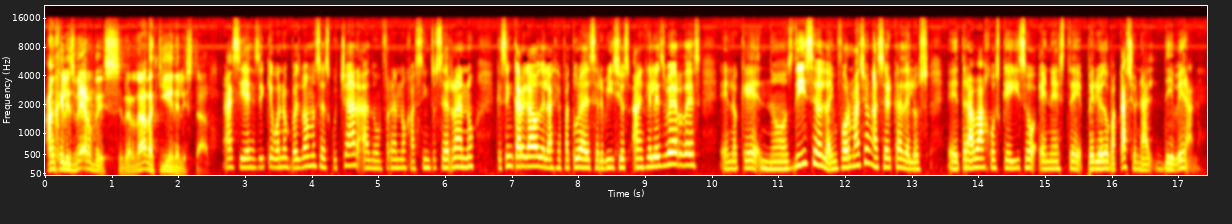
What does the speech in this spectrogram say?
Ángeles Verdes, ¿verdad? Aquí en el estado. Así es, así que bueno, pues vamos a escuchar a don Fernando Jacinto Serrano, que es encargado de la Jefatura de Servicios Ángeles Verdes, en lo que nos dice la información acerca de los eh, trabajos que hizo en este periodo vacacional de verano.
